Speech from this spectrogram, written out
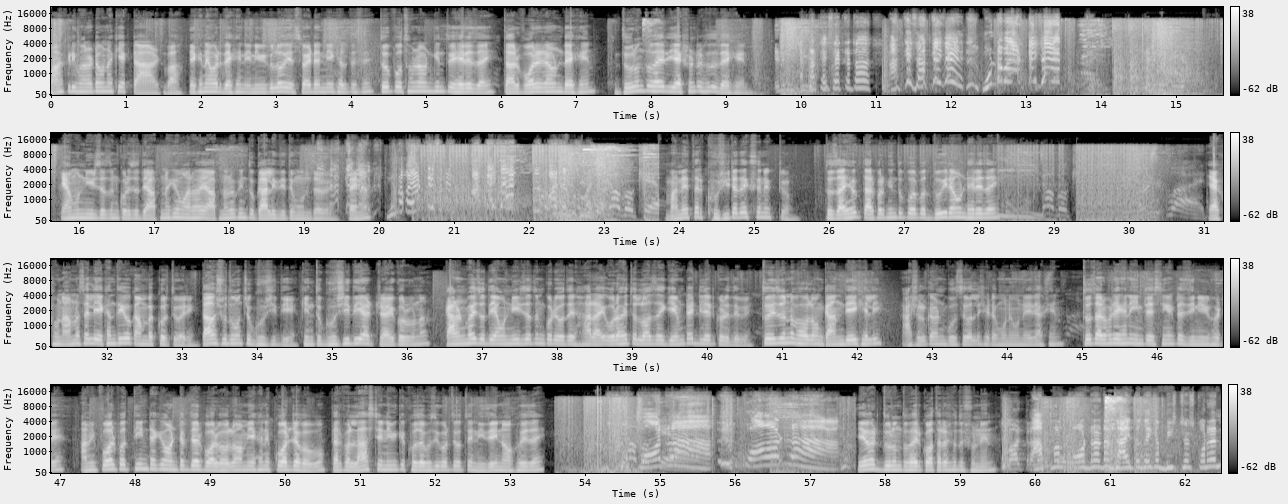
মাকড়ি মারাটাও নাকি একটা আর্ট বা এখানে আবার দেখেন এনিমিগুলো স্পাইডার নিয়ে খেলতেছে। তো প্রথম রাউন্ড কিন্তু হেরে যায় তারপরের রাউন্ড দেখেন দুরন্ত ভাই রিয়াকশনটা শুধু দেখেন। এমন নির্যাতন করে যদি আপনাকেও মারা হয় আপনারও কিন্তু গালি দিতে মন যাবে তাই না. মানে তার খুশিটা দেখছেন একটু। তো যাই হোক তারপর কিন্তু পরপর দুই রাউন্ড হেরে যায়। এখন আমরা চাইলে এখান থেকেও কামব্যাক করতে পারি। তাও শুধুমাত্র ঘুষি দিয়ে। কিন্তু ঘুষি দিয়ে আর ট্রাই করব না। কারণ ভাই যদি এমন নির্যাতন করে ওদের হারায় ওরা হয়তো লজায় গেমটাই ডিলিট করে দেবে। তো এই জন্য ভাবলাম গান দিয়েই খেলি। আসল কারণ বুঝতে পারলে সেটা মনে মনেই রাখেন। তো তারপরে এখানে ইন্টারেস্টিং একটা জিনিস ঘটে। আমি পর পর তিনটাকে অন ট্যাপ দেওয়ার পর ভাবলাম আমি এখানে কোয়াড্রা পাবো। তারপর লাস্ট এনিমিকে খোঁজাখুঁজি করতে করতে নিজেই নক হয়ে যায়। এবার দুরন্ত ভাইয়ের কথাটা শুধু শুনেন। আপনার অর্ডারটা যাইতে দেখে বিশ্বাস করেন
